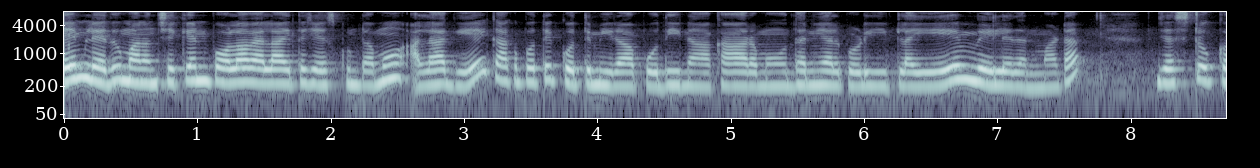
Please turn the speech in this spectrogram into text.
ఏం లేదు. మనం చికెన్ పులావ్ ఎలా అయితే చేసుకుంటామో అలాగే కాకపోతే కొత్తిమీర పుదీనా కారము ధనియాల పొడి ఇట్లా ఏం వేయలేదన్నమాట. జస్ట్ ఒక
